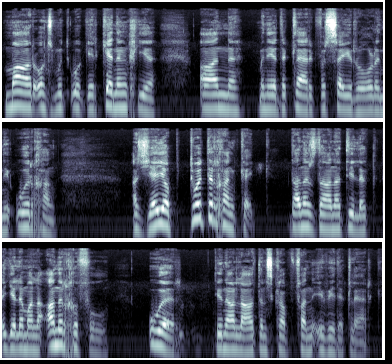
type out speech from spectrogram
maar ons moet ook erkenning gee aan meneer de Klerk vir sy rol in die oorgang as jy op Twitter gaan kyk, dan is daar natuurlik 'n heeltemal 'n ander gevoel oor die nalatenskap van Ewe de Klerk.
